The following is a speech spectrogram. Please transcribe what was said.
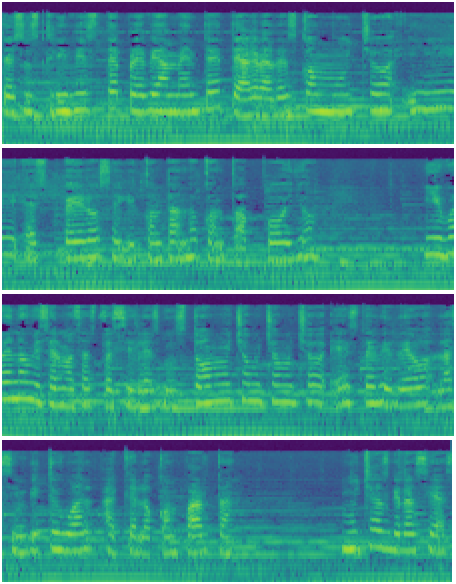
te suscribiste previamente te agradezco mucho y espero seguir contando con tu apoyo y bueno, mis hermosas, pues si les gustó mucho, mucho, mucho este video, las invito igual a que lo compartan. Muchas gracias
